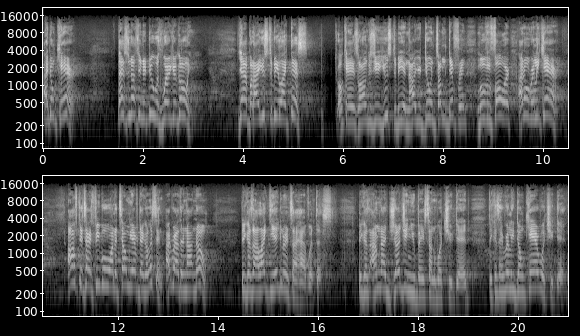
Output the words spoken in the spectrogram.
I don't care. That has nothing to do with where you're going. Yeah, but I used to be like this. Okay, as long as you used to be and now you're doing something different moving forward, I don't really care. Oftentimes people want to tell me everything. I go, listen, I'd rather not know because I like the ignorance I have with this. Because I'm not judging you based on what you did because I really don't care what you did.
